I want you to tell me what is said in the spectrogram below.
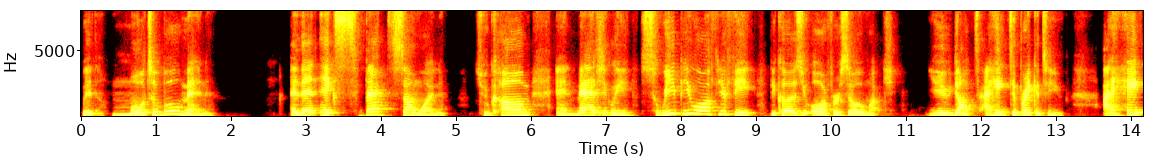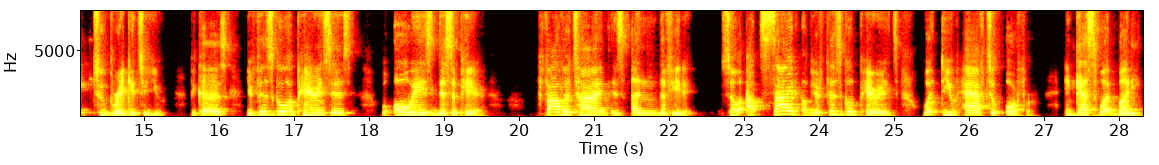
with multiple men and then expect someone to come and magically sweep you off your feet because you offer so much. You don't. I hate to break it to you. I hate to break it to you because your physical appearances will always disappear. Father time is undefeated. So, outside of your physical periods, what do you have to offer? And guess what, buddy?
